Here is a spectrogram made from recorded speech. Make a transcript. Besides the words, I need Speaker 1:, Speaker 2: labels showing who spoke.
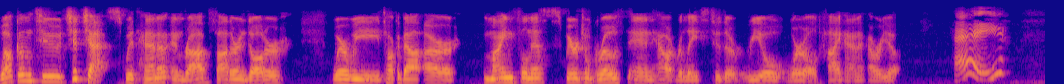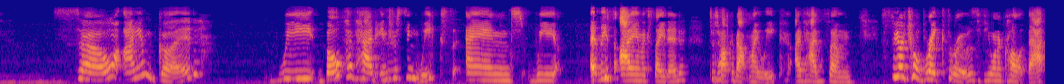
Speaker 1: Welcome to Chit Chats with Hannah and Rob, father and daughter, where we talk about our mindfulness, spiritual growth, and how it relates to the real world. Hi, Hannah. How are you?
Speaker 2: Hey. So I am good. We both have had interesting weeks, and we, at least I am excited to talk about my week. I've had some spiritual breakthroughs, if you want to call it that.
